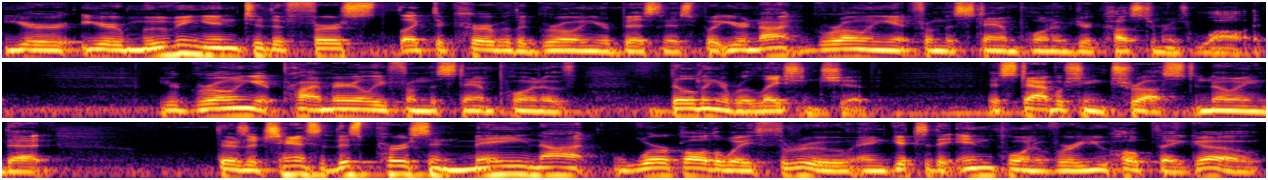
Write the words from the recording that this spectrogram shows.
You're you're moving into the first like the curve of the growing your business, but you're not growing it from the standpoint of your customer's wallet. You're growing it primarily from the standpoint of building a relationship, establishing trust, knowing that there's a chance that this person may not work all the way through and get to the end point of where you hope they go,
